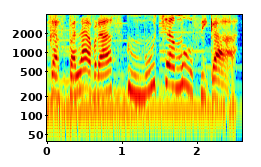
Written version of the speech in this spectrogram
Pocas palabras, mucha música.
